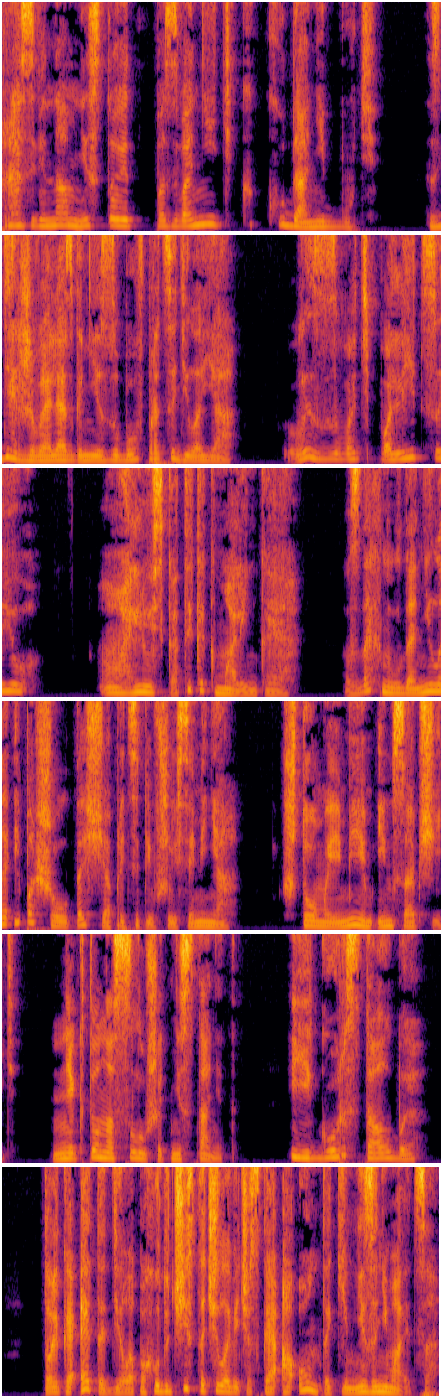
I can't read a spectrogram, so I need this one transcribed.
«Разве нам не стоит позвонить куда-нибудь?» Сдерживая лязганье зубов, процедила я. «Вызвать полицию?» «Ой, Люська, ты как маленькая!» Вздохнул Данила и пошел, таща прицепившуюся меня. «Что мы имеем им сообщить? Никто нас слушать не станет». «Егор стал бы». «Только это дело, походу, чисто человеческое, а он таким не занимается».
